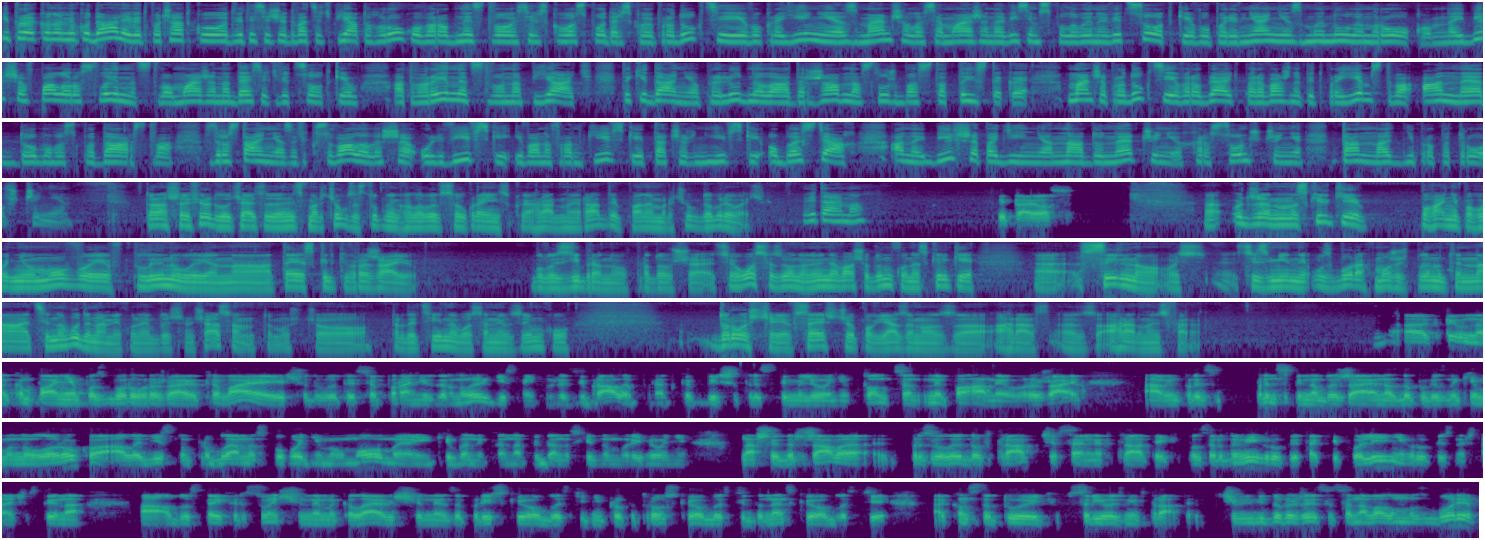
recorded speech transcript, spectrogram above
І про економіку далі. Від початку 2025 року виробництво сільськогосподарської продукції в Україні зменшилося майже на 8,5% у порівнянні з минулим роком. Найбільше впало рослинництво майже на 10%, а тваринництво на 5%. Такі дані оприлюднила Державна служба статистики. Менше продукції виробляють переважно підприємства, а не домогосподарства. Зростання зафіксували лише у Львівській, Івано-Франківській та Чернігівській областях, а найбільше падіння на Донеччині, Херсонщині та на Дніпропетровщині. До нашого ефіру долучається Денис Марчук, заступник голови Всеукраїнської аграрної ради. Пане Марчук, добрий вечір. Вітаємо. Вітаю вас. Е, Отже, наскільки погані погодні умови вплинули на те, скільки врожаю було зібрано впродовж цього сезону? Ну і на вашу думку, наскільки е, сильно ось ці зміни у зборах можуть вплинути на цінову динаміку найближчим часом, тому що традиційно восени взимку дорожчає все, що пов'язано з аграр з аграрною сферою. Активна кампанія по збору врожаю триває. Якщо дивитися по ранніх зернових, дійсно їх вже зібрали порядка більше 30 мільйонів тонн. Це непоганий врожай. А він принципі наближає нас до показників минулого року. Але дійсно проблеми з погодніми умовами, які виникли на південно-східному регіоні нашої держави, призвели до втрат чисельних втрат, як по зерновій групі, так і по лінійній групі. Значна частина областей Херсонщини, Миколаївщини, Запорізької області, Дніпропетровської області, Донецької області констатують серйозні втрати. Чи відображається це на валовому зборі?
